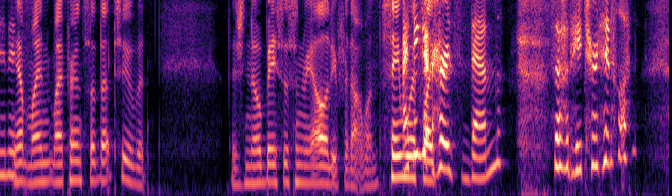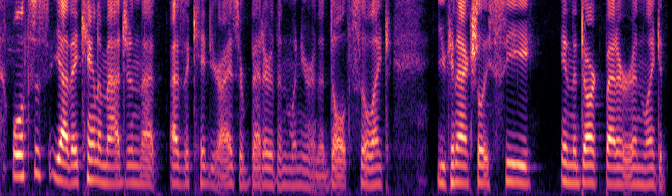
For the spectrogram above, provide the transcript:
And yeah, my my parents said that too, but there's no basis in reality for that one. Same with I with think like it hurts them. So they turn it on. Well, it's just yeah, they can't imagine that as a kid your eyes are better than when you're an adult. So like you can actually see in the dark better and like it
